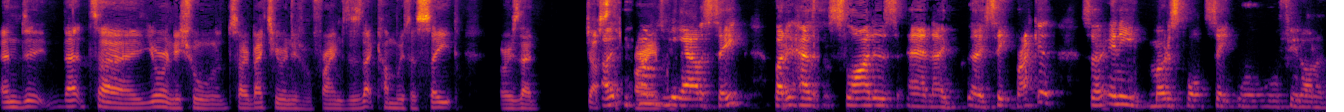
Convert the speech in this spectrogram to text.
And uh, that uh, your initial, so back to your initial frames, does that come with a seat, or is that just Uh, it comes without a seat, but it has sliders and a, a seat bracket. So any motorsport seat will, will fit on it.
